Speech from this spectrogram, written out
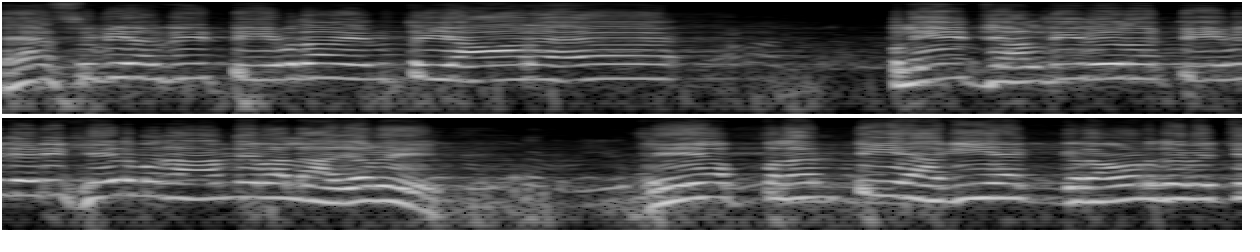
ਐਸਬੀਐਸ ਦੀ ਟੀਮ ਦਾ ਇੰਤਜ਼ਾਰ ਹੈ। ਪਲੀਜ਼ ਜਲਦੀ ਦੇ ਨਾਲ ਟੀਮ ਜਿਹੜੀ ਖੇਡ ਮੈਦਾਨ ਦੇ ਵੱਲ ਆ ਜਾਵੇ। ਵੇ ਪਲੰਟੀ ਆ ਗਈ ਹੈ ਗਰਾਊਂਡ ਦੇ ਵਿੱਚ।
